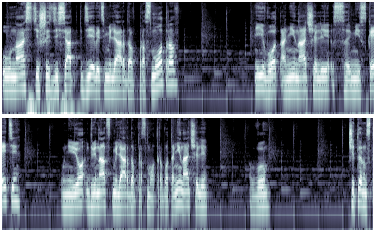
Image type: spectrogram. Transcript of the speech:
У Насти 69 миллиардов просмотров. И вот они начали с Мисс Кэти. У нее 12 миллиардов просмотров. Вот они начали в 2014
